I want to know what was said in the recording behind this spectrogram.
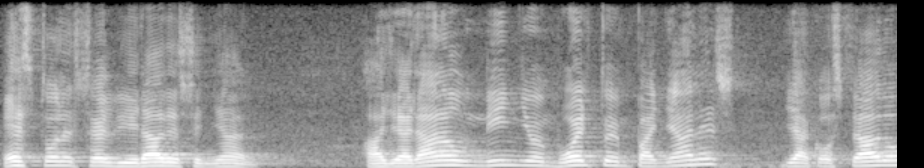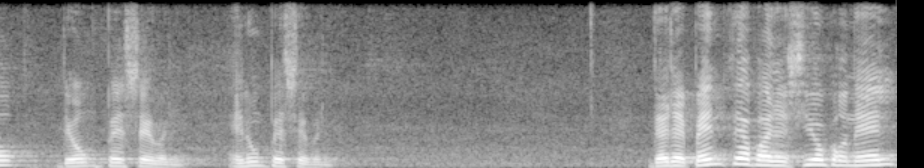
Esto les servirá de señal. Hallarán a un niño envuelto en pañales y acostado de un pesebre, en un pesebre. De repente apareció con él,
